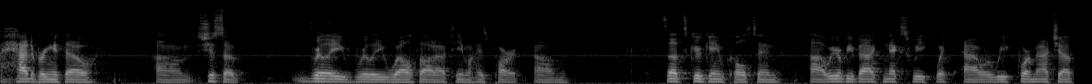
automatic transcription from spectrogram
I had to bring it though. Um, it's just a really, really well thought out team on his part. Um, so that's good game, Colton. Uh, we will be back next week with our week four matchup.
